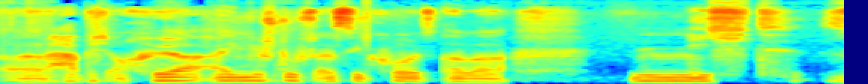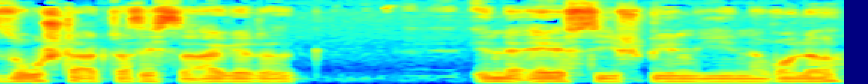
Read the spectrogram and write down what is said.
äh, habe ich auch höher eingestuft als die Colts, aber nicht so stark, dass ich sage, in der AFC spielen die eine Rolle.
